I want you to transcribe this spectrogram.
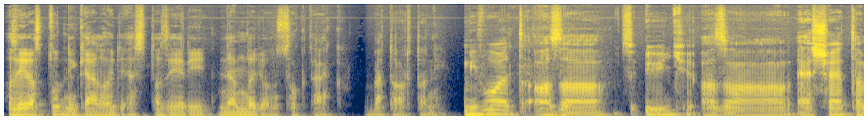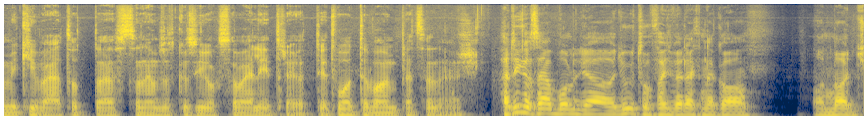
Azért azt tudni kell, hogy ezt azért így nem nagyon szokták betartani. Mi volt az az ügy, az a eset, ami kiváltotta ezt a nemzetközi jogszabály létrejöttét? Volt-e valami precedens? Hát igazából ugye a gyújtófegyvereknek a, a nagy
